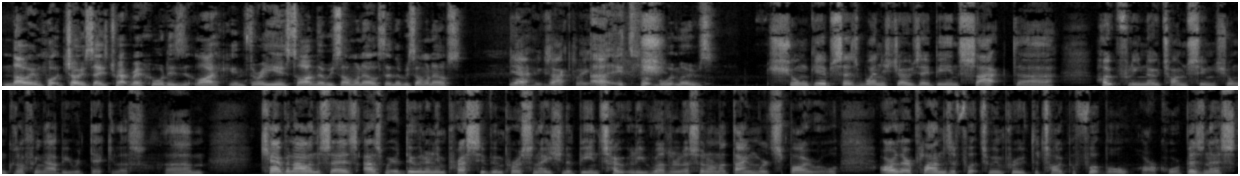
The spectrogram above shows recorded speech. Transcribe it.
knowing what Jose's track record is like in three years' time, there'll be someone else, and there'll be someone else. Yeah, exactly. Uh, Uh, it's football; it moves. Sean Gibbs says, "When's Jose being sacked?" Uh, hopefully, no time soon, Sean, because I think that'd be ridiculous. Um, Kevin Allen says, "As we are doing an impressive impersonation of being totally rudderless and on a downward spiral, are there plans afoot to improve the type of football, our core business?"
